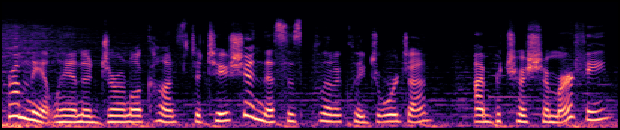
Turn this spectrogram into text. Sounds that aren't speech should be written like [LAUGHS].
From the Atlanta Journal Constitution, this is Politically Georgia. I'm Patricia Murphy.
